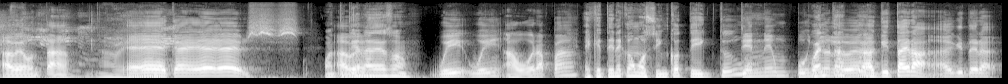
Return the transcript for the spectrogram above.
A ver, ¿dónde está? A ver. Eh, eh, eh. ¿Cuánto A tiene ver. de eso? Güey, güey, ahora, pa. Es que tiene como cinco TikToks. Tiene un puño ¿Cuántas, en la verga. pues? Aquí está, era, aquí está, era.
